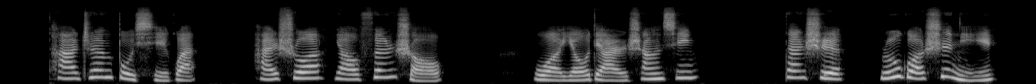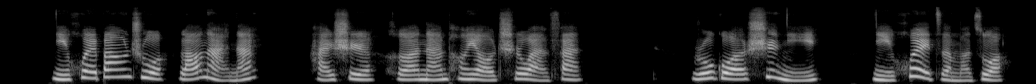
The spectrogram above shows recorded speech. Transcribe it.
他真不习惯。还说要分手，我有点伤心。但是如果是你，你会帮助老奶奶，还是和男朋友吃晚饭？如果是你，你会怎么做？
